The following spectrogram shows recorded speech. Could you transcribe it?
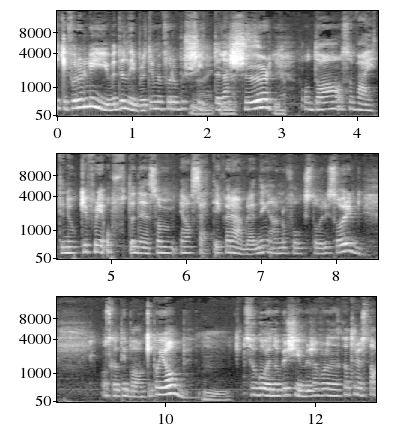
ikke for å lyve deliberately, men for å beskytte Nei, deg yes, sjøl. ja. Og da også veit en jo ikke, fordi ofte det som jeg har sett i karriereveiledning, er når folk står i sorg og skal tilbake på jobb. Mm. Så går hun og bekymrer seg for hvordan hun skal trøste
